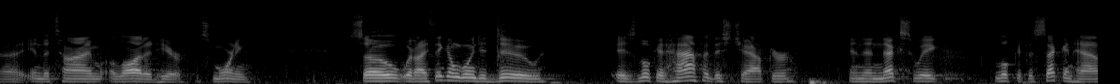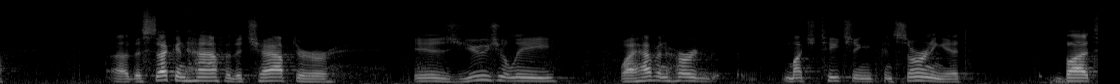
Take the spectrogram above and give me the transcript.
uh, in the time allotted here this morning. So, what I think I'm going to do is look at half of this chapter, and then next week, look at the second half. Uh, the second half of the chapter is usually, well, I haven't heard much teaching concerning it, but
